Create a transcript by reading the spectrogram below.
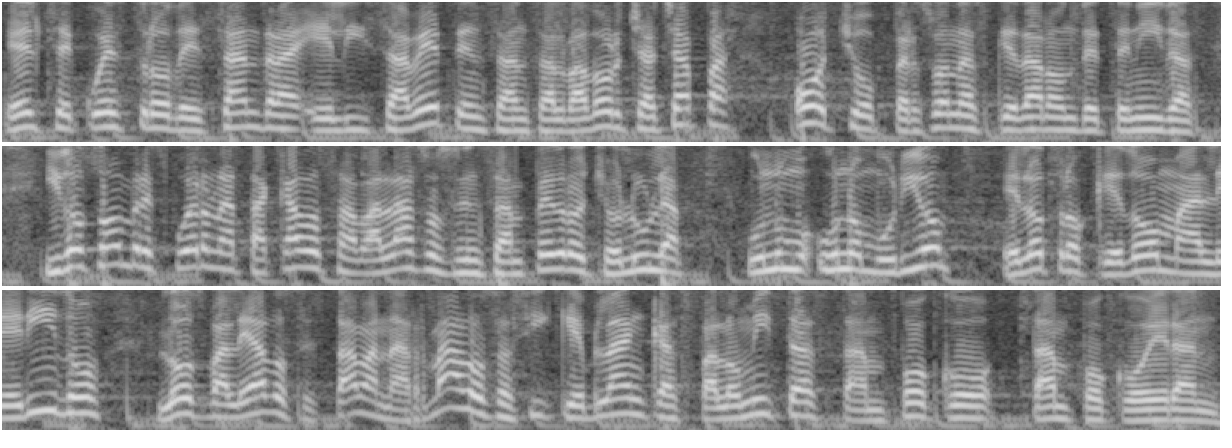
el secuestro de Sandra Elizabeth en San Salvador, Chachapa Ocho personas quedaron detenidas y dos hombres fueron atacados a balazos en San Pedro Cholula. Uno, murió, el otro quedó malherido. Los baleados estaban armados, así que blancas palomitas tampoco, tampoco eran.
